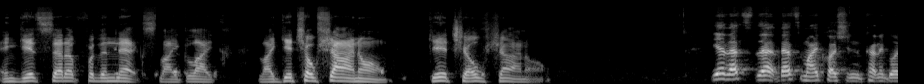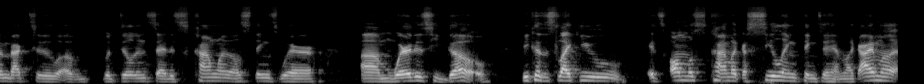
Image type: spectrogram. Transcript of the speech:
and get set up for the next. Like like like get your shine on. Get your shine on. Yeah, that's that. That's my question. Kind of going back to uh, what Dylan said. It's kind of one of those things where, um, where does he go? Because it's like you. It's almost kind of like a ceiling thing to him. Like I'm a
